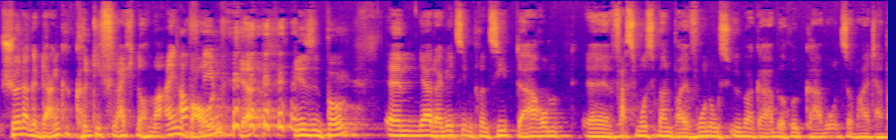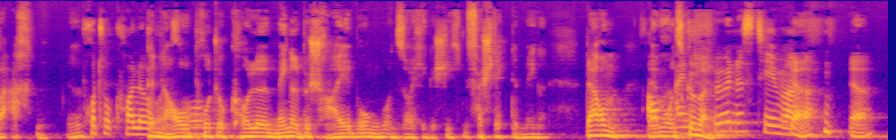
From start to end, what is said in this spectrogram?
schöner Gedanke, könnte ich vielleicht noch mal einbauen, ja, diesen Punkt. Ähm, ja, da geht's im Prinzip darum, äh, was muss man bei Wohnungsübergabe, Rückgabe und so weiter beachten. Ne? Protokolle. Genau, und so. Protokolle, Mängelbeschreibungen und solche Geschichten, versteckte Mängel. Darum werden Auch wir uns ein kümmern. schönes Thema. Ja, ja.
